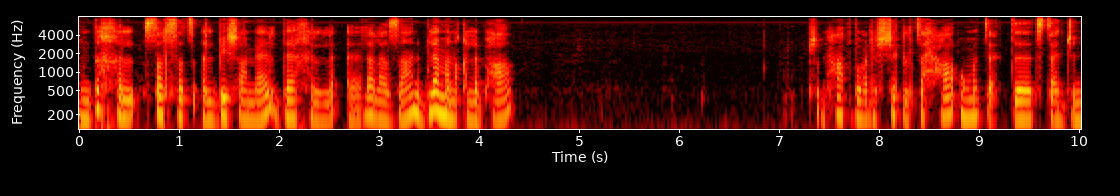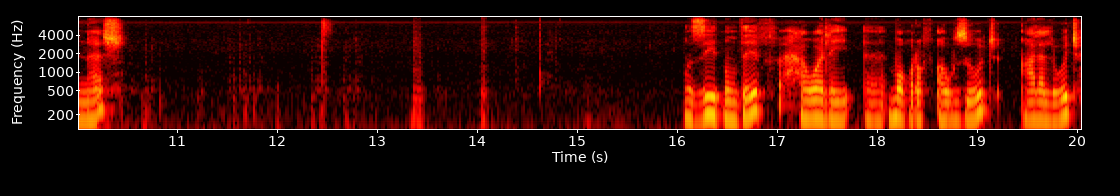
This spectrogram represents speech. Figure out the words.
ندخل صلصة البيشاميل داخل آه، لالازان بلا ما نقلبها. باش نحافظوا على الشكل تاعها وما تتعجناش نزيد نضيف حوالي آه، مغرف أو زوج على الوجه.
